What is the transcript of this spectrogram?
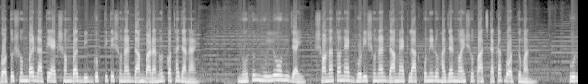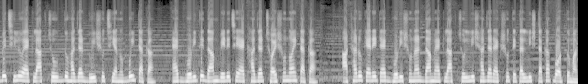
গত সোমবার রাতে এক সংবাদ বিজ্ঞপ্তিতে সোনার দাম বাড়ানোর কথা জানায়। নতুন মূল্য অনুযায়ী, সনাতন এক ভরি সোনার দাম এক লাখ পনেরো হাজার নয়শো পাঁচ টাকা বর্তমান। পূর্বে ছিল এক লাখ চৌদ্দ হাজার দুইশো ছিয়ানব্বই টাকা। এক ভরিতে দাম বেড়েছে এক হাজার ছয়শো নয় টাকা। আঠারো ক্যারেট এক ভরি সোনার দাম এক লাখ চল্লিশ হাজার একশো তেতাল্লিশ টাকা বর্তমান।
